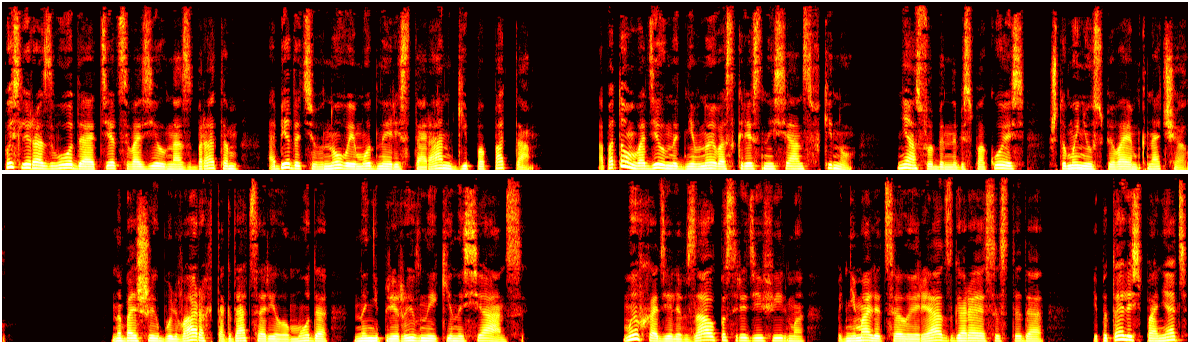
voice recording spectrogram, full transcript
После развода отец возил нас с братом обедать в новый модный ресторан «Гиппопотам», а потом водил на дневной воскресный сеанс в кино, не особенно беспокоясь, что мы не успеваем к началу. На больших бульварах тогда царила мода на непрерывные киносеансы. Мы входили в зал посреди фильма, поднимали целый ряд, сгорая со стыда, и пытались понять,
